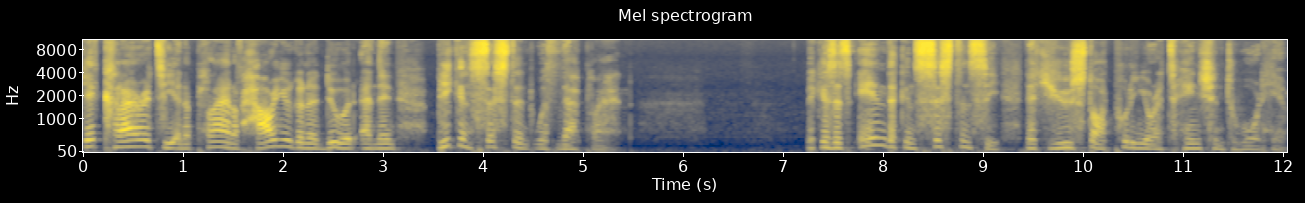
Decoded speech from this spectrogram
get clarity and a plan of how you're going to do it and then be consistent with that plan. Because it's in the consistency that you start putting your attention toward Him,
